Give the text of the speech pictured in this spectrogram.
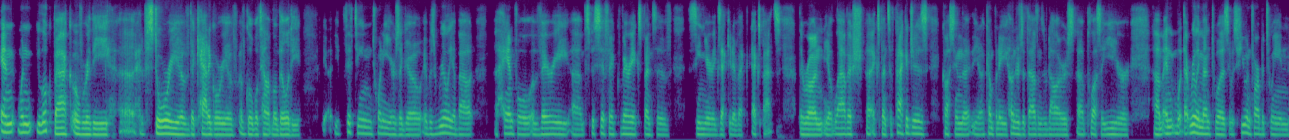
And when you look back over the uh, story of the category of, of global talent mobility, 15, 20 years ago, it was really about a handful of very um, specific, very expensive senior executive ex- expats. They run, you know, lavish, uh, expensive packages, costing the you know company hundreds of thousands of dollars uh, plus a year. Um, and what that really meant was it was few and far between.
